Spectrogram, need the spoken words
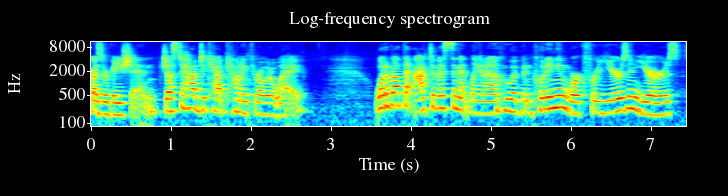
preservation just to have DeKalb County throw it away? What about the activists in Atlanta who have been putting in work for years and years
